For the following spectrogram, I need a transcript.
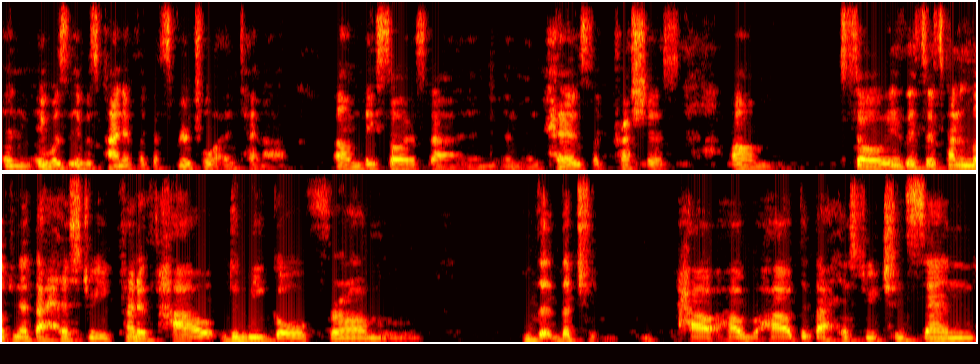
and it was it was kind of like a spiritual antenna. Um, they saw as that, and, and, and is like precious. Um, so it, it's it's kind of looking at that history, kind of how did we go from the the how how how did that history transcend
